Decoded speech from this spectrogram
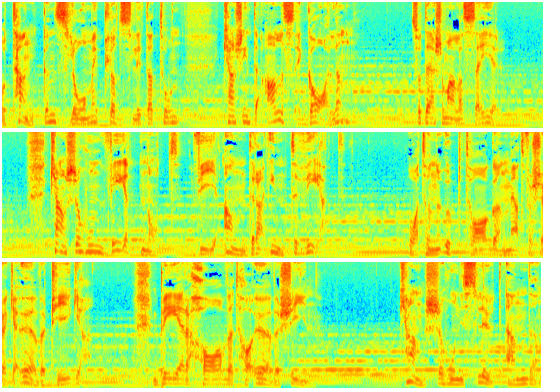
Och tanken slår mig plötsligt att hon kanske inte alls är galen. Så där som alla säger. Kanske hon vet något vi andra inte vet. Och att hon är upptagen med att försöka övertyga. Ber havet ha översyn. Kanske hon i slutänden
